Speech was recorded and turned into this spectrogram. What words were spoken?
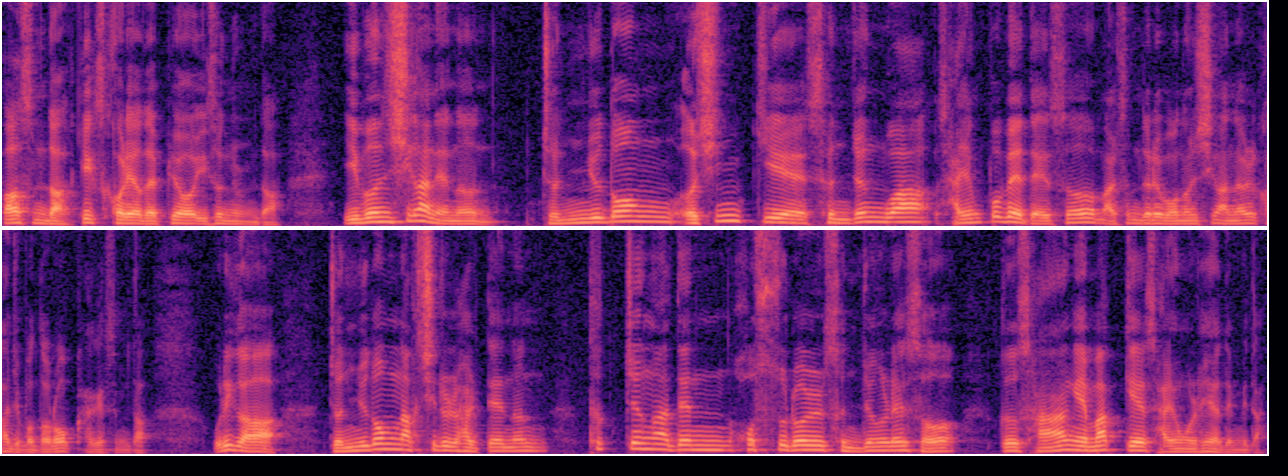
반갑습니다. 긱스코리아 대표 이선주입니다. 이번 시간에는 전유동 어신지의 선정과 사용법에 대해서 말씀드려보는 시간을 가져보도록 하겠습니다. 우리가 전유동 낚시를 할 때는 특정화된 호수를 선정을 해서 그 상황에 맞게 사용을 해야 됩니다.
